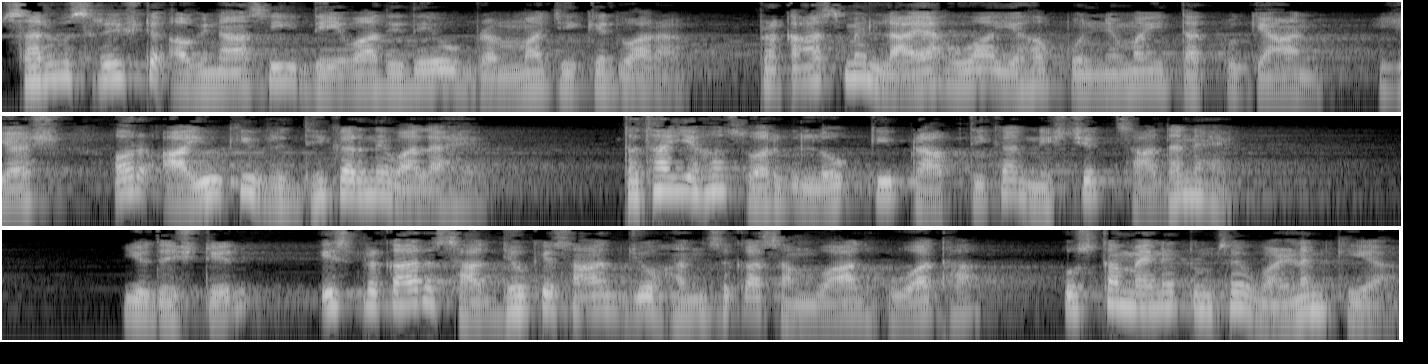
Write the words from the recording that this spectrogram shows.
सर्वश्रेष्ठ अविनाशी देवादिदेव ब्रह्मा जी के द्वारा प्रकाश में लाया हुआ यह पुण्यमय तत्व ज्ञान, यश और आयु की वृद्धि करने वाला है, तथा यह स्वर्ग लोक की प्राप्ति का निश्चित साधन है। युधिष्ठिर, इस प्रकार साध्यों के साथ जो हंस का संवाद हुआ था, उसका मैंने तुमसे वर्णन किया।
